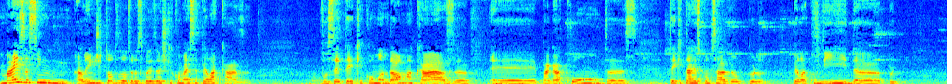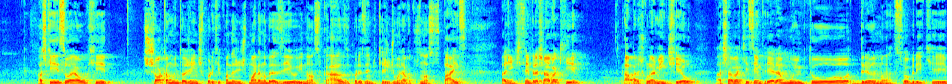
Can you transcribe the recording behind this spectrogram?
mais assim, além de todas as outras coisas, acho que começa pela casa. Você ter que comandar uma casa, é, pagar contas, ter que estar responsável por, pela comida. Por... Acho que isso é algo que choca muito a gente, porque quando a gente mora no Brasil, e nosso caso, por exemplo, que a gente morava com os nossos pais, a gente sempre achava que, ah, particularmente eu, achava que sempre era muito drama sobre que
